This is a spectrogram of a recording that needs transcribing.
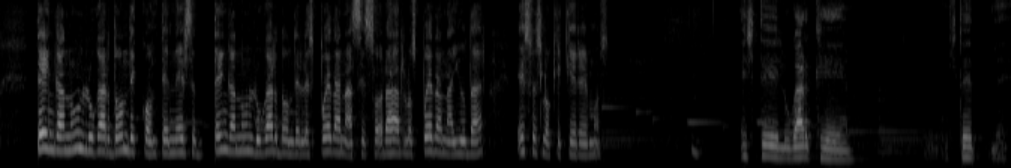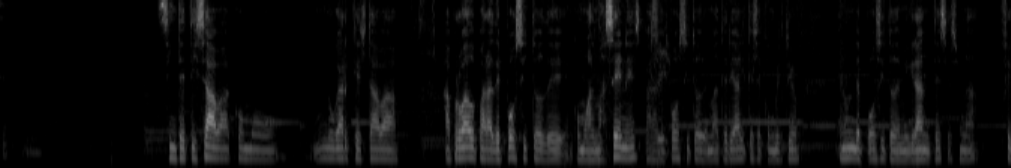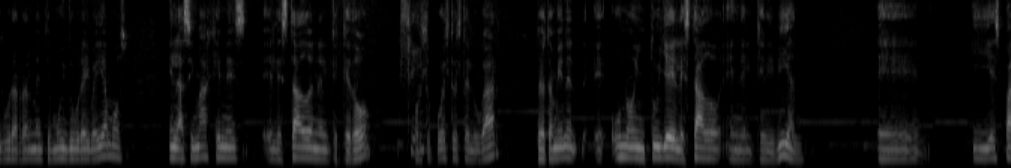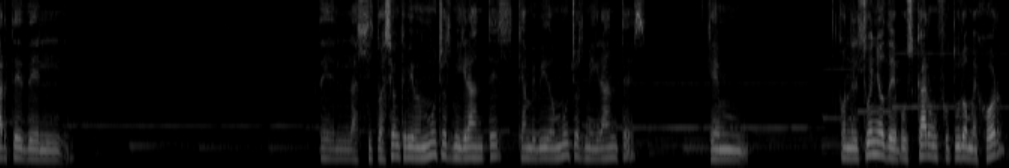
tengan un lugar donde contenerse, tengan un lugar donde les puedan asesorar, los puedan ayudar. Eso es lo que queremos. Este lugar que usted eh, sintetizaba como un lugar que estaba aprobado para depósito de, como almacenes, para depósito de material que se convirtió en un depósito de migrantes. Es una figura realmente muy dura y veíamos en las imágenes el estado en el que quedó, por supuesto, este lugar, pero también eh, uno intuye el estado en el que vivían. Eh, y es parte del, de la situación que viven muchos migrantes, que han vivido muchos migrantes, que con el sueño de buscar un futuro mejor,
